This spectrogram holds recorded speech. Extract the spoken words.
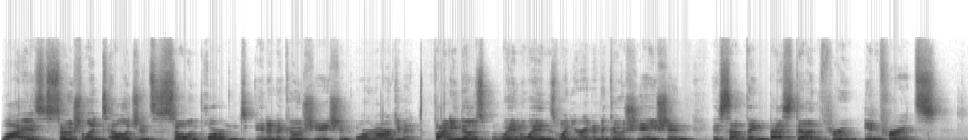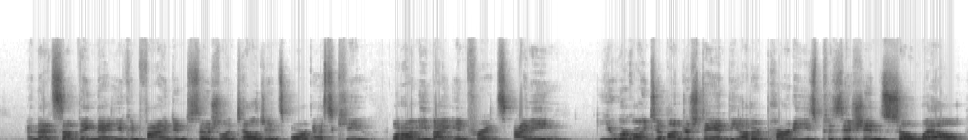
Why is social intelligence so important in a negotiation or an argument? Finding those win-wins when you're in a negotiation is something best done through inference. And that's something that you can find in social intelligence or SQ. What do I mean by inference? I mean you are going to understand the other party's position so well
